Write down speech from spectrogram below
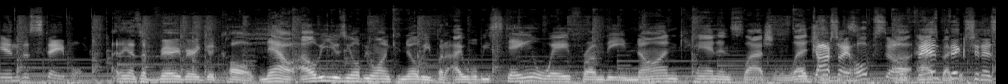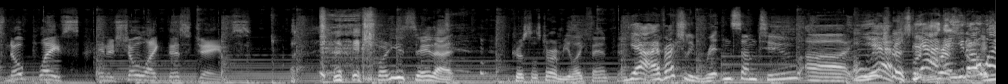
in the stable. I think that's a very, very good call. Now, I'll be using Obi Wan Kenobi, but I will be staying away from the non canon slash legend. Gosh, I hope so. uh, Fan aspect of- fiction has no place in a show like this, James. It's funny you say that. Crystal Storm, do you like fan fiction? Yeah, I've actually written some too. Uh, Oh, yeah, interesting. yeah, and you know And what?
